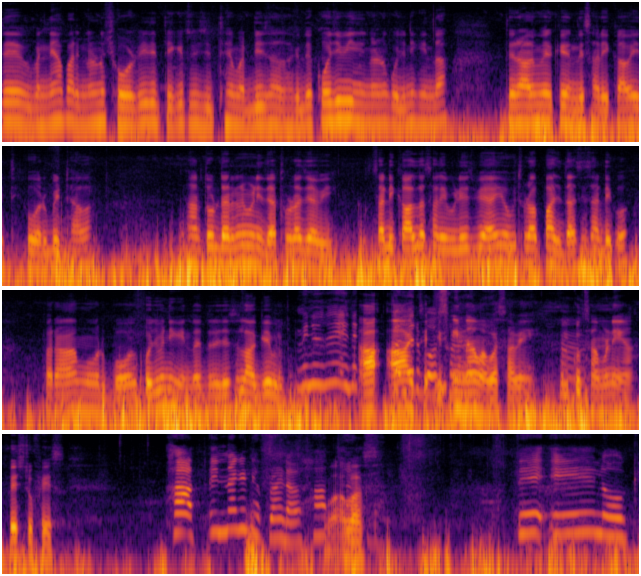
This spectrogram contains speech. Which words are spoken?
ਤੇ ਬੰਨਿਆ ਪਰ ਇਹਨਾਂ ਨੂੰ ਛੋੜ ਵੀ ਦਿੱਤੀ ਕਿ ਤੁਸੀਂ ਜਿੱਥੇ ਮਰਜ਼ੀ ਜਾ ਸਕਦੇ ਹੋ। ਕੁਝ ਵੀ ਇਹਨਾਂ ਨੂੰ ਕੁਝ ਨਹੀਂ ਕਹਿੰਦਾ। ਤੇ ਨਾਲ ਮੇਰੇ ਕੇ ਹੁੰਦੇ ਸਾਰੀ ਕਾਵੇ ਇੱਥੇ ਹੋਰ ਬੈਠਾ ਵਾ। ਹਾਂ ਤੋਂ ਡਰਨ ਵੀ ਨਹੀਂ ਦਾ ਥੋੜਾ ਜਿਹਾ ਵੀ। ਸਾਡੀ ਕੱਲ ਦਾ ਸਾਰੀ ਵੀਡੀਓਜ਼ ਵੀ ਆਇਆ ਉਹ ਵੀ ਥੋੜਾ ਭੱਜਦਾ ਸੀ ਸਾਡੇ ਕੋ ਪਰ ਆ ਮੋਰ ਬਹੁਤ ਕੁਝ ਵੀ ਨਹੀਂ ਕਹਿੰਦਾ ਇਧਰ ਜਿਸ ਲੱਗੇ ਬਿਲਕੁਲ। ਮੈਨੂੰ ਨਾ ਇਹਦਾ ਆ ਆ ਬਹੁਤ ਇੱਥੇ ਇੰਨਾ ਵਾ ਬਸ ਆਵੇ ਬਿਲਕੁਲ ਸਾਹਮਣੇ ਆ ਫੇਸ ਟੂ ਫੇਸ ਹਾਂ ਇੰਨਾ ਕਿ ਡਿਫਰੈਂਟ ਆ ਹਾਂ ਬਸ। ਤੇ ਇਹ ਲੋਕ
